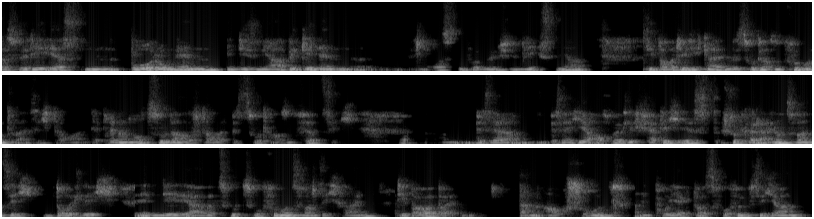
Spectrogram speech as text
dass wir die ersten Bohrungen in diesem Jahr beginnen, äh, im Osten von München im nächsten Jahr. Die Bautätigkeiten bis 2035 dauern. Der Brenner Nordzulauf dauert bis 2040. Ja. Ähm, bis, er, bis er hier auch wirklich fertig ist. Stuttgart 21 deutlich in die Jahre 2025 rein. Die Bauarbeiten dann auch schon ein Projekt, was vor 50 Jahren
